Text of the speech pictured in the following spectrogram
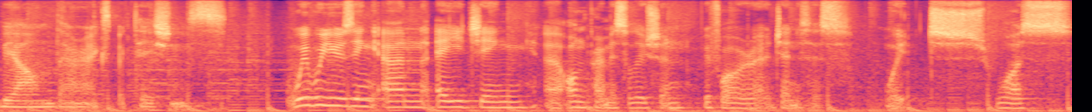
beyond their expectations. We were using an aging uh, on-premise solution before uh, Genesys, which was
